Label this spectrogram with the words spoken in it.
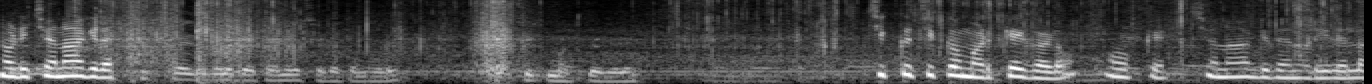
ನೋಡಿ ಚೆನ್ನಾಗಿದೆ. ಚಿಕ್ಕ ಚಿಕ್ಕ ಮಡಕೆಗಳು. ಓಕೆ ಚೆನ್ನಾಗಿದೆ ನೋಡಿ ಇದೆಲ್ಲ.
